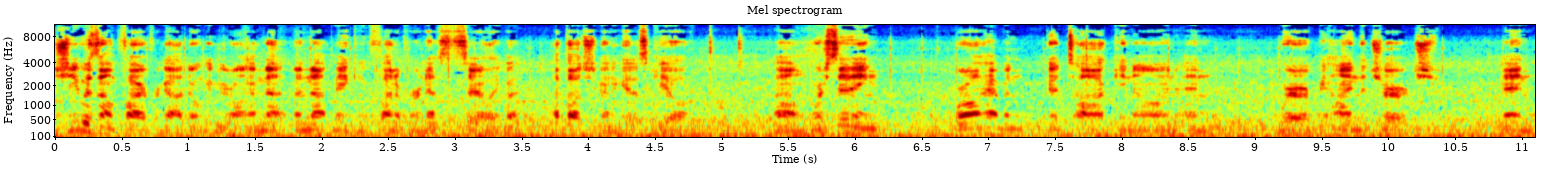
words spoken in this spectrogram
she was on fire for God. Don't get me wrong. I'm not. I'm not making fun of her necessarily, but I thought she was going to get us killed. Um, we're sitting. We're all having good talk, you know, and, and we're behind the church, and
